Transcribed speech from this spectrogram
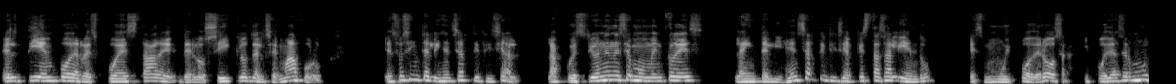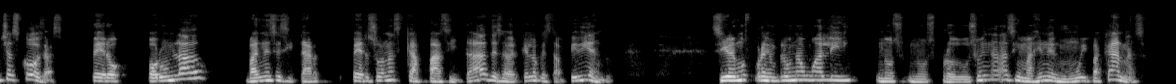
el tiempo de respuesta de, de, los ciclos del semáforo. Eso es inteligencia artificial. La cuestión en ese momento es, la inteligencia artificial que está saliendo es muy poderosa y puede hacer muchas cosas, pero por un lado va a necesitar personas capacitadas de saber qué es lo que está pidiendo. Si vemos, por ejemplo, una Wally, nos, nos produce unas imágenes muy bacanas,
